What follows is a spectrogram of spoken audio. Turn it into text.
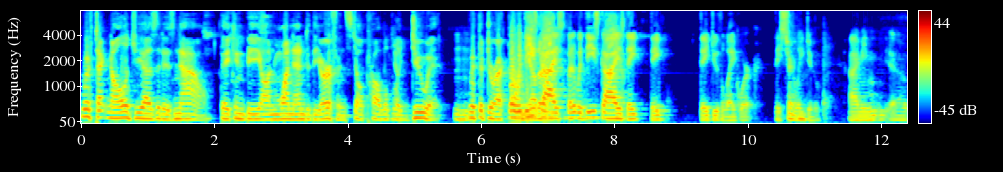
with technology as it is now, they can be on one end of the earth and still probably do it with the director. But on with the these other guys, but with these guys, they they they do the legwork. They certainly do. I mean, uh,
